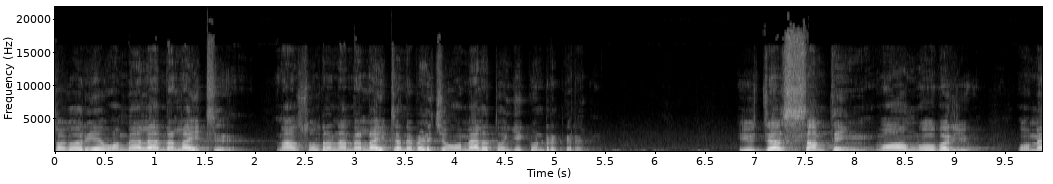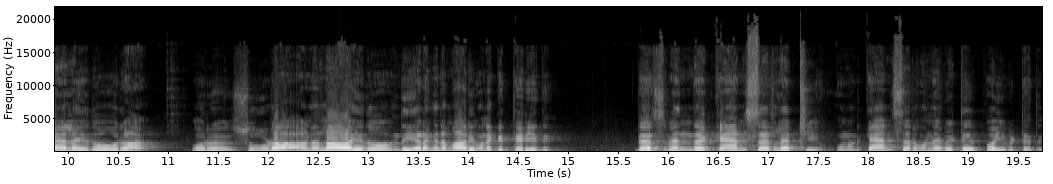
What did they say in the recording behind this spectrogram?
சகோரியே உன் மேலே அந்த லைட்டு நான் சொல்கிறேன் அந்த லைட் அந்த வெளிச்சம் உன் மேலே தொங்கி கொண்டிருக்கிறது. You just something warm over you உன் மேலே ஏதோ ஒரு ஒரு சூடாக அனலாக ஏதோ வந்து இறங்கின மாதிரி உனக்கு தெரியுது. That's when the cancer left you உன்னோட கேன்சர் உன்னை விட்டு போய்விட்டது.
